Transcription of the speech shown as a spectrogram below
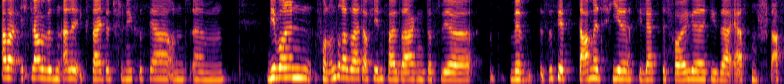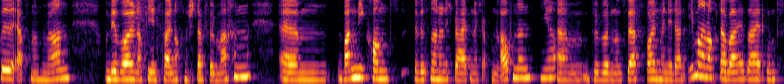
Aber ich glaube, wir sind alle excited für nächstes Jahr und ähm, wir wollen von unserer Seite auf jeden Fall sagen, dass wir, wir, es ist jetzt damit, hier ist die letzte Folge dieser ersten Staffel Erbsen und Möhren und wir wollen auf jeden Fall noch eine Staffel machen. Ähm, wann die kommt, wissen wir noch nicht, wir halten euch auf dem Laufenden. Ja. Ähm, wir würden uns sehr freuen, wenn ihr dann immer noch dabei seid und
